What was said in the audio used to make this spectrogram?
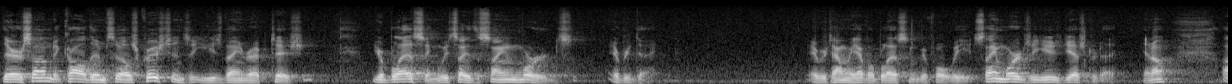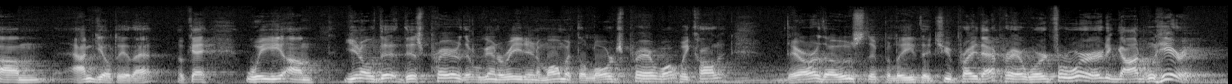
there are some that call themselves Christians that use vain repetition your blessing, we say the same words every day. Every time we have a blessing before we eat. Same words we used yesterday, you know? Um, I'm guilty of that, okay? We, um, you know, th- this prayer that we're going to read in a moment, the Lord's Prayer, what we call it, there are those that believe that you pray that prayer word for word and God will hear it.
